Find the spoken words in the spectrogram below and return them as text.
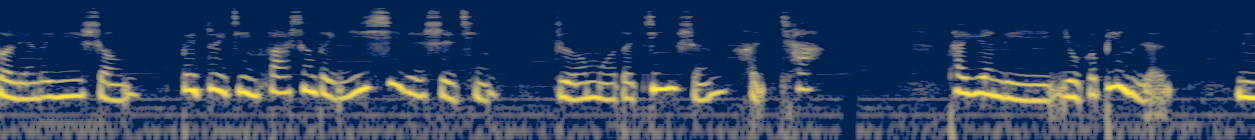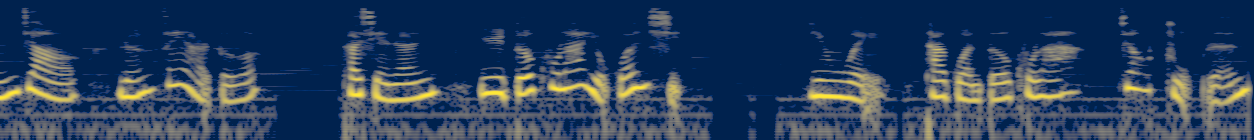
可怜的医生被最近发生的一系列事情折磨的精神很差。他院里有个病人，名叫伦菲尔德，他显然与德库拉有关系，因为他管德库拉叫主人。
